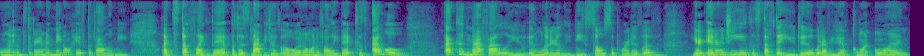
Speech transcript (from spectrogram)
on Instagram and they don't have to follow me, like stuff like that. But it's not because, oh, I don't want to follow you back. Because I will, I could not follow you and literally be so supportive of your energy, the stuff that you do, whatever you have going on,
